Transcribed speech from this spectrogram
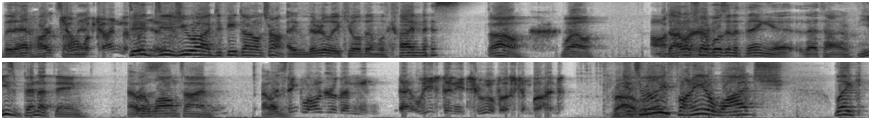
But it had hearts Kill on it. with kindness. Did did you uh, defeat Donald Trump? I literally killed them with kindness. oh, well. Donald. Trump wasn't a thing yet at that time. He's been a thing I for was a long time. I I was think longer than at least any two of us combined. probably. It's really funny to watch. Like,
